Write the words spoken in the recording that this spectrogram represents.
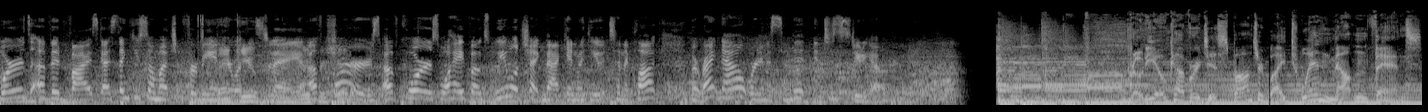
words of advice, guys. Thank you so much for being thank here with you. us today. of course, it. of course. Well, hey, folks, we will check back in with you at 10 o'clock. But right now, we're going to send it into the studio. Rodeo coverage is sponsored by Twin Mountain Fence.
